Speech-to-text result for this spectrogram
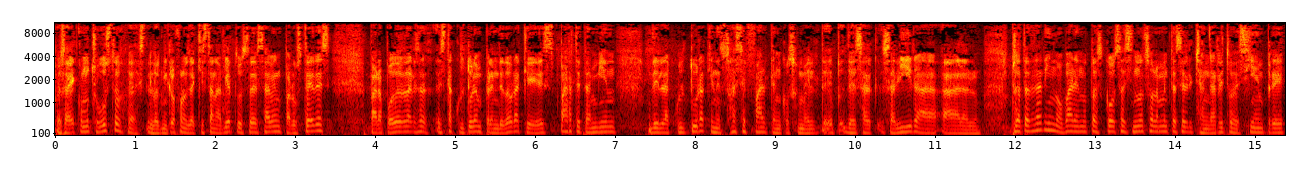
Pues ahí con mucho gusto. Este, los micrófonos de aquí están abiertos, ustedes saben, para ustedes, para poder dar esta cultura emprendedora que es parte también de la cultura que nos hace falta en Cozumel, de, salir a, pues a tratar de innovar en otras cosas y no solamente hacer el changarrito de siempre,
